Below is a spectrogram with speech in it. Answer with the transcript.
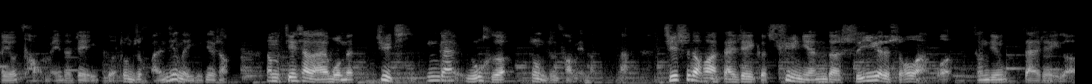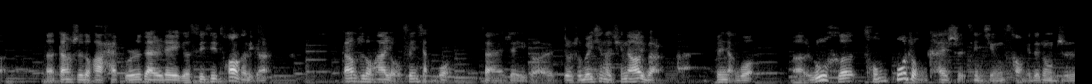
还有草莓的这个种植环境的一个介绍。那么接下来我们具体应该如何种植草莓呢？啊？其实的话，在这个去年的十一月的时候啊，我曾经在这个呃，当时的话还不是在这个 CC Talk 里边，当时的话有分享过，在这个就是微信的群聊里边啊，分享过呃如何从播种开始进行草莓的种植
